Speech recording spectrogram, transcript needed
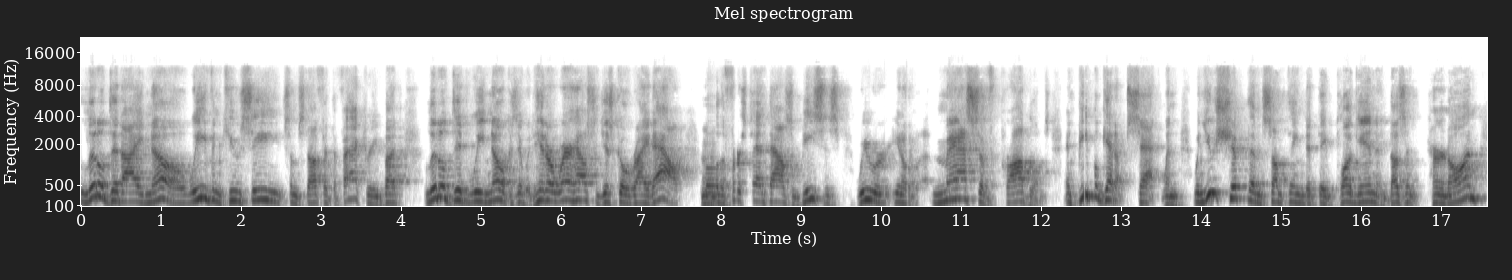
Little did I know, we even QC some stuff at the factory, but little did we know because it would hit our warehouse and just go right out. Mm-hmm. Well, the first 10,000 pieces, we were, you know, massive problems. And people get upset when when you ship them something that they plug in and doesn't turn on.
